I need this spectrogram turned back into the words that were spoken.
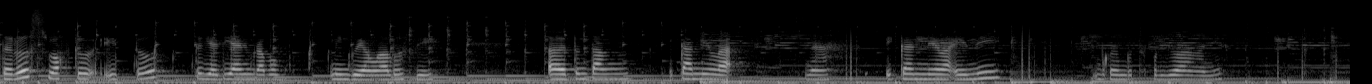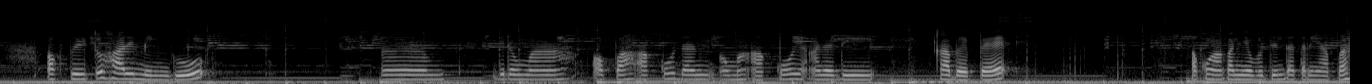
Terus waktu itu kejadian berapa minggu yang lalu sih uh, tentang ikan nila. Nah ikan nila ini bukan butuh perjuangannya. Waktu itu hari minggu um, di rumah opah aku dan omah aku yang ada di KBP aku gak akan nyebutin teaternya apa.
